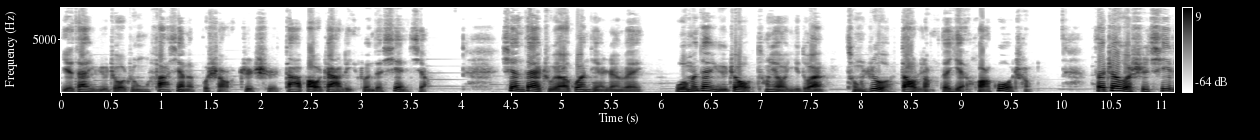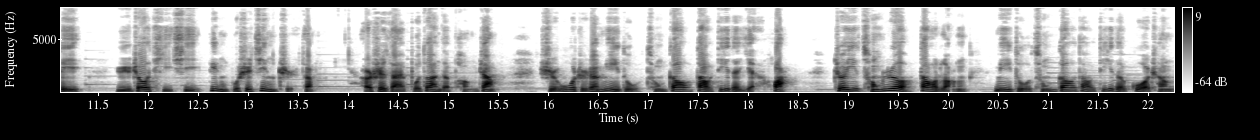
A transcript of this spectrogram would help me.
也在宇宙中发现了不少支持大爆炸理论的现象。现在主要观点认为，我们的宇宙曾有一段从热到冷的演化过程。在这个时期里，宇宙体系并不是静止的，而是在不断的膨胀，使物质的密度从高到低的演化。这一从热到冷、密度从高到低的过程，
